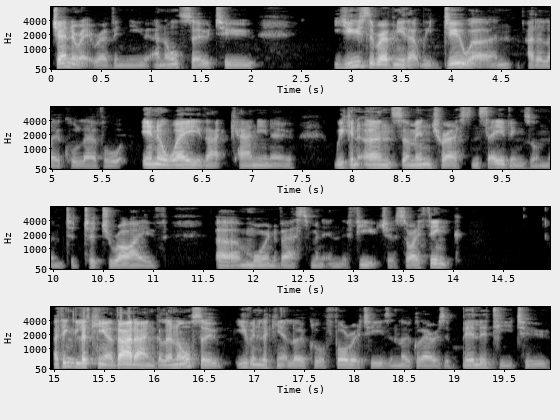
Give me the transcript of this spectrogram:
generate revenue and also to use the revenue that we do earn at a local level in a way that can, you know, we can earn some interest and savings on them to, to drive uh, more investment in the future. So I think I think looking at that angle and also even looking at local authorities and local areas' ability to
